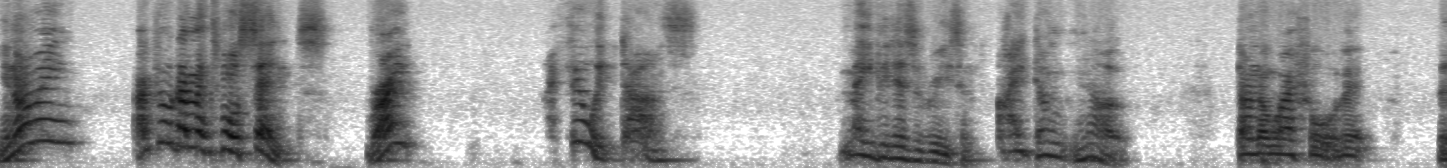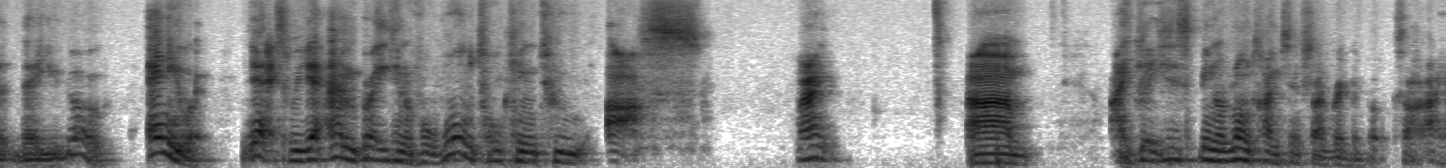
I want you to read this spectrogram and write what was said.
You know what I mean? I feel that makes more sense, right? I feel it does. Maybe there's a reason. I don't know. Don't know why I thought of it, but there you go. Anyway, yes, we get Anne breaking the wall talking to us, right? Um, I it's been a long time since I've read the book, so I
